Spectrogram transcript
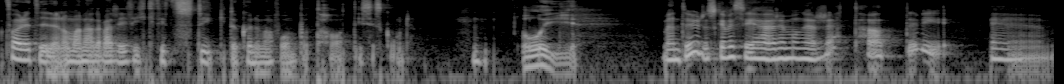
förr i tiden om man hade varit riktigt stygg då kunde man få en potatis i skon. Oj. Men du, då ska vi se här hur många rätt hade vi? Ehm,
